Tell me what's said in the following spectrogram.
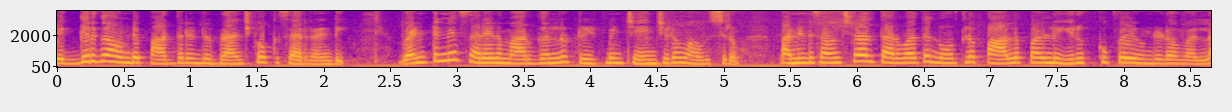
దగ్గరగా ఉండే పార్థరెంటల్ బ్రాంచ్కి ఒకసారి రండి. వెంటనే సరైన మార్గంలో ట్రీట్మెంట్ చేయించడం అవసరం. పన్నెండు సంవత్సరాల తర్వాత నోట్లో పాలపళ్ళు ఇరుక్కుపోయి ఉండడం వల్ల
